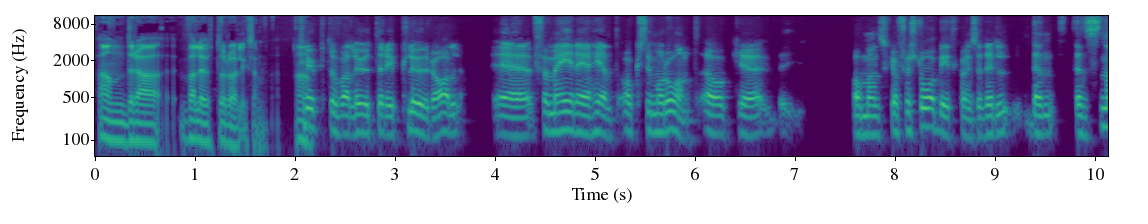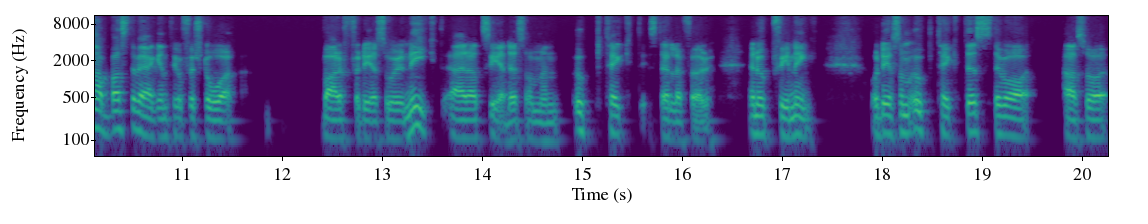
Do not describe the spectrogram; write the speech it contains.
andra valutor? Då, liksom? Ja. Kryptovalutor i plural. Eh, för mig är det helt oxymoront. Och, eh, om man ska förstå bitcoin så är den, den snabbaste vägen till att förstå varför det är så unikt är att se det som en upptäckt istället för en uppfinning. Och det som upptäcktes det var alltså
